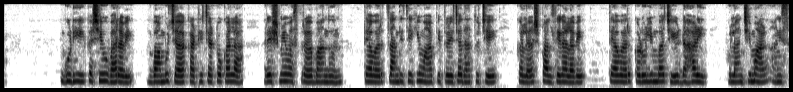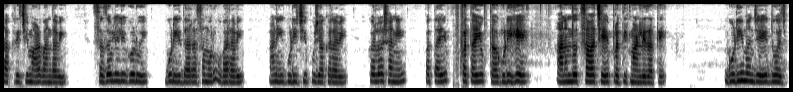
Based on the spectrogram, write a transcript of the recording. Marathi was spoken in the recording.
गुढी कशी उभारावी? बांबूच्या काठीच्या टोकाला रेशमी वस्त्र बांधून त्यावर चांदीचे किंवा पितळेच्या धातूचे कलश पालथे घालावे. त्यावर कडुलिंबाची डहाळी, फुलांची माळ आणि साखरेची माळ बांधावी. सजवलेली गुडी गुढी दारासमोर उभारावी आणि गुढीची पूजा करावी. कलश आणि पताई पतायुक्त गुढी हे आनंदोत्सवाचे प्रतीक मानले जाते. गुढी म्हणजे ध्वज.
